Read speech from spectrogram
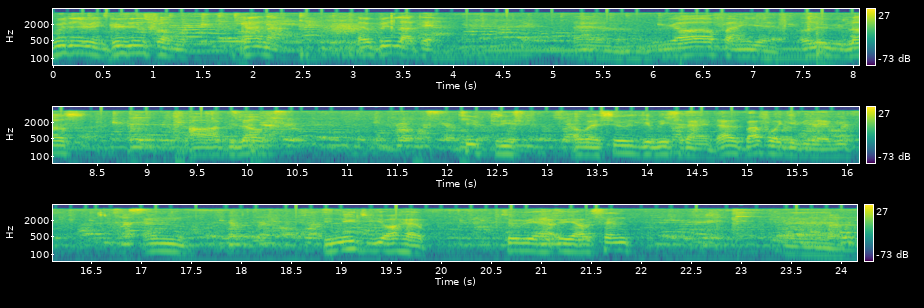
Good evening. Greetings from Ghana. Every latte. Um, we are fine here. Only we lost our beloved chief priest of a show JB Shrine. That's Bafo JB Levy. And we need your help. So we, we have sent uh,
